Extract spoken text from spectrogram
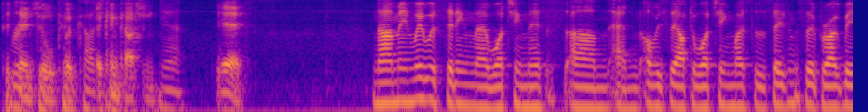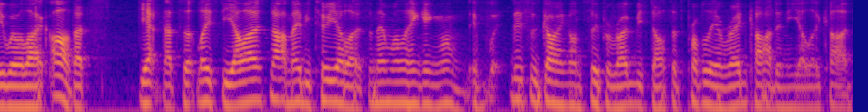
potential for a concussion. concussion. Yeah. Yeah. No, I mean we were sitting there watching this, um, and obviously after watching most of the season Super Rugby, we were like, "Oh, that's yeah, that's at least a yellow. No, maybe two yellows." And then we're thinking, hmm, if this is going on Super Rugby style, so it's probably a red card and a yellow card.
